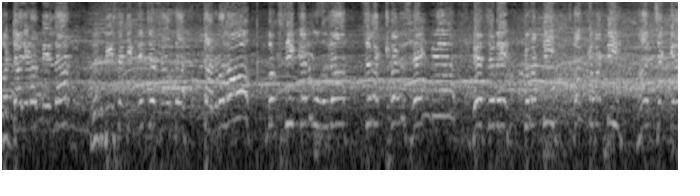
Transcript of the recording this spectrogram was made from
ਵੱਡਾ ਜਿਹੜਾ ਮੇਲਾ ਰਣਵੀਰ ਸਿੰਘ ਜੀ, ਨਿੱਜਰ ਸਾਹਿਬ ਦਾ ਧੰਨਵਾਦ। ਉਹ ਮੁਕਸੀ ਕਨਮੂਲ ਦਾ ਸੁਲੱਖਣ ਸਿੰਘ। ਇਸ ਸਮੇਂ ਕਬੱਡੀ ਆ ਕਬੱਡੀ ਆ ਜੱਗਾ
